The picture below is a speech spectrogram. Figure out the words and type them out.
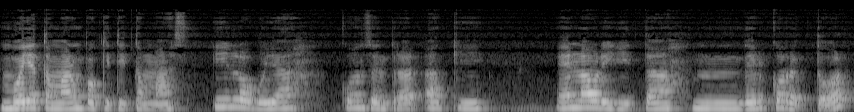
Voy a tomar un poquitito más y lo voy a concentrar aquí en la orillita del corrector.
